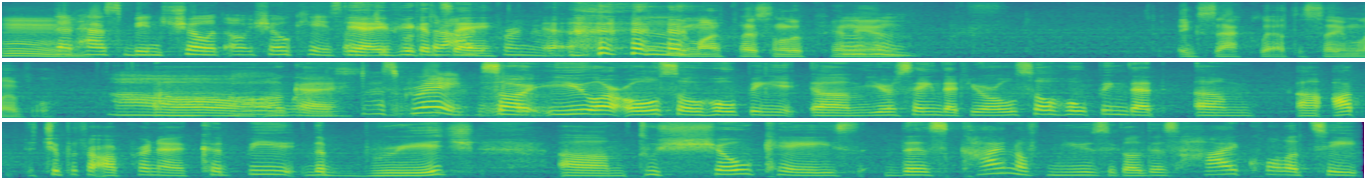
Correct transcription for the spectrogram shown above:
Hmm. that has been showed or showcased yeah, if you can say. Artpreneur? Yeah. in my personal opinion, exactly at the same level. Oh, okay. nice. That's great. So you are also hoping. Um, you're saying that you're also hoping that um, uh, Art, Ciputra Artpreneur could be the bridge um, to showcase this kind of musical, this high quality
